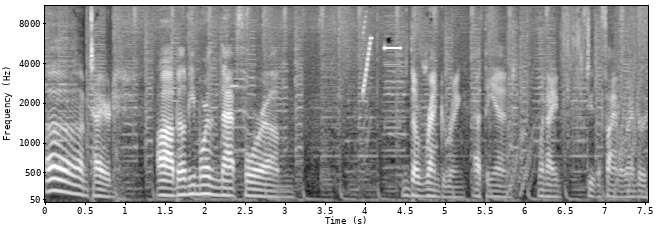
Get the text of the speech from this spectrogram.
Oh, I'm tired. Uh, but it'll be more than that for, um, the rendering at the end when I do the final render.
